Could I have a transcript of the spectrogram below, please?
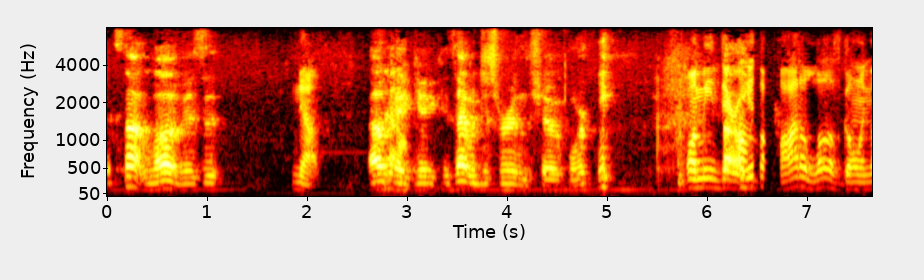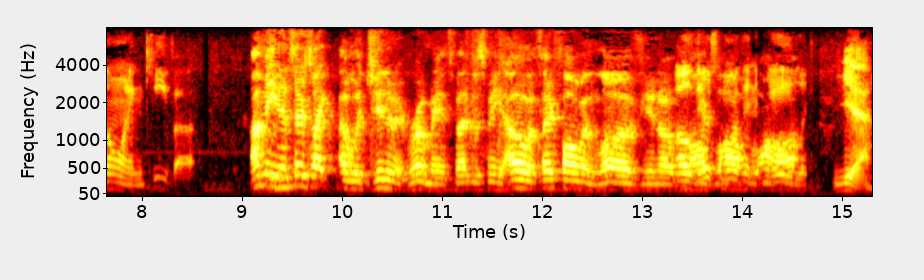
it's not love, is it? No. Okay, good, because that would just ruin the show for me. Well, I mean, there Uh-oh. is a lot of love going on in Kiva. I mean, if there's like a legitimate romance, but I just mean, oh, if they fall in love, you know. Oh, blah, there's blah, more than blah. a. Yeah,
